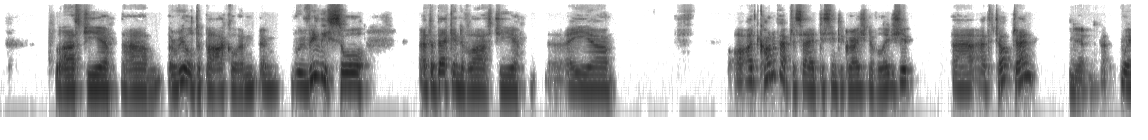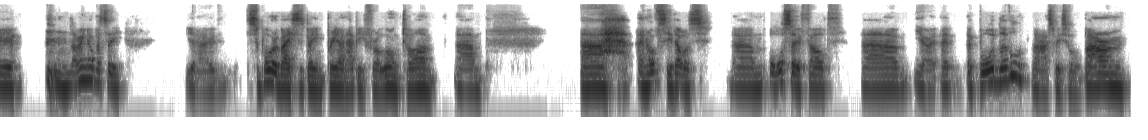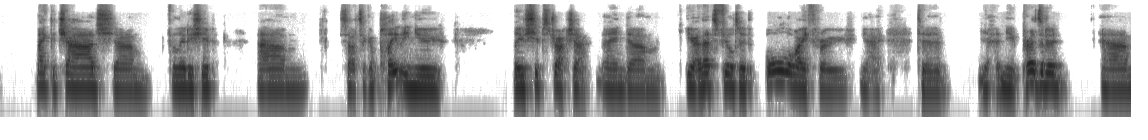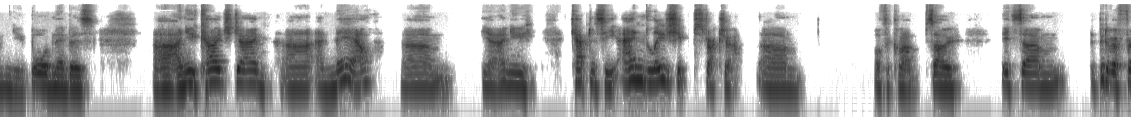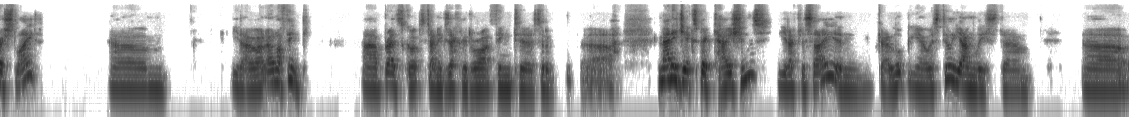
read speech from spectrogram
last year. Um, a real debacle, and, and, we really saw at the back end of last year a uh, I'd kind of have to say a disintegration of leadership uh, at the top, Jane. Yeah. Where, I mean, obviously, you know, supporter base has been pretty unhappy for a long time. Um, uh, and obviously, that was um, also felt, um, you know, at, at board level. Last uh, we saw Barham make the charge um, for leadership. Um, so it's a completely new leadership structure. And, um, you know, that's filtered all the way through, you know, to you know, new president, um, new board members, uh, a new coach, James, uh, and now, um, you know, a new captaincy and leadership structure um, of the club. So it's um, a bit of a fresh slate. Um, you know, and I think uh, Brad Scott's done exactly the right thing to sort of uh, manage expectations, you'd have to say, and go, look, you know, we're still young list. Um, uh,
